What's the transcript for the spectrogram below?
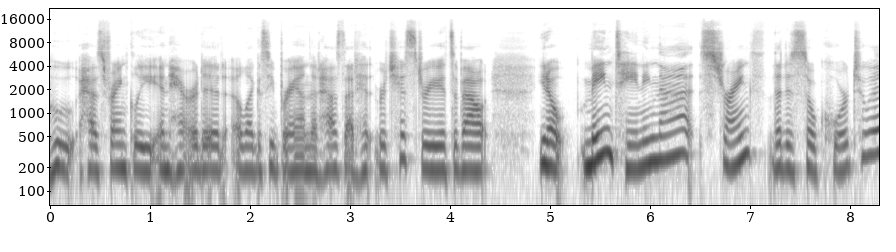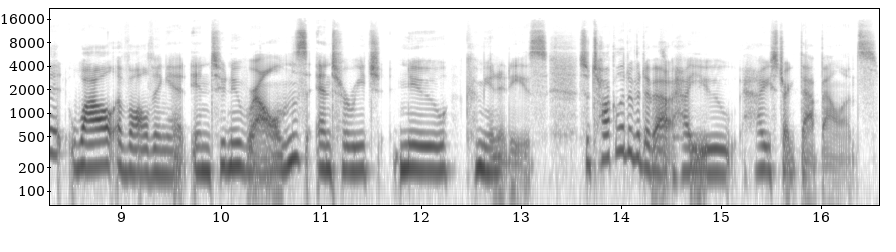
who has frankly inherited a legacy brand that has that rich history it's about you know maintaining that strength that is so core to it while evolving it into new realms and to reach new communities. So talk a little bit about how you how you strike that balance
